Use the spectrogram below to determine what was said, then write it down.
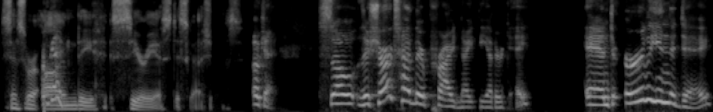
Since we're Okay. on the serious discussions. Okay. So the Sharks had their Pride night the other day. And early in the day,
